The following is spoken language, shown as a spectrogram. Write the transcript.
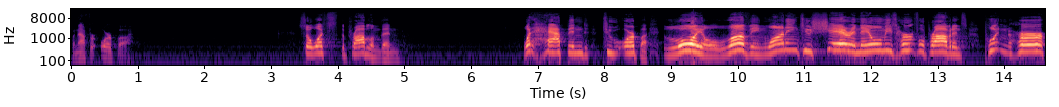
But not for Orpah. So, what's the problem then? What happened to Orpah? Loyal, loving, wanting to share in Naomi's hurtful providence, putting her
